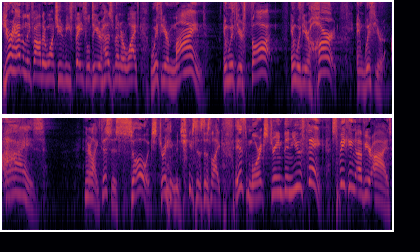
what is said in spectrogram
your heavenly father wants you to be faithful to your husband or wife with your mind and with your thought and with your heart and with your eyes. And they're like, this is so extreme. And Jesus is like, it's more extreme than you think. Speaking of your eyes,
